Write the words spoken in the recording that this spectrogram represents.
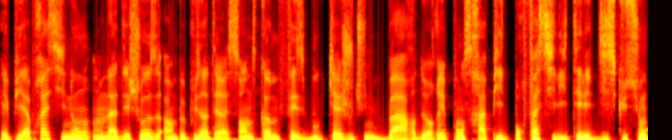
Et puis après, sinon, on a des choses un peu plus intéressantes comme Facebook qui ajoute une barre de réponse rapide pour faciliter les discussions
